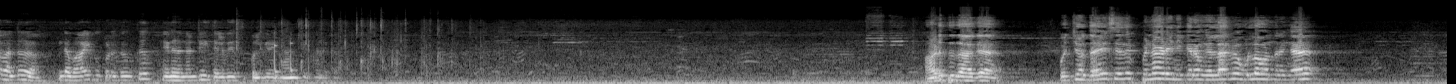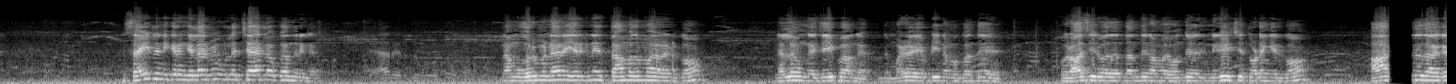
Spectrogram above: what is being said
வந்து இந்த வாய்ப்பு கொடுத்ததுக்கு எனது நன்றியை தெரிவித்துக் கொள்கிறேன். நன்றி வணக்கம். அடுத்ததாக கொஞ்சம் தயவு செய்து பின்னாடி நிக்கிறவங்க எல்லாருமே உள்ள வந்துருங்க. சைடுல நிக்கிறவங்க எல்லாருமே உள்ள சேர்ல உட்காந்துருங்க நம்ம ஒரு மணி நேரம் ஏற்கனவே தாமதமா இருக்கோம். நல்லவங்க ஜெயிப்பாங்க. இந்த மழை எப்படி நமக்கு வந்து ஒரு ஆசீர்வாதம் தந்து நம்ம வந்து நிகழ்ச்சி தொடங்கியிருக்கோம். அடுத்ததாக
